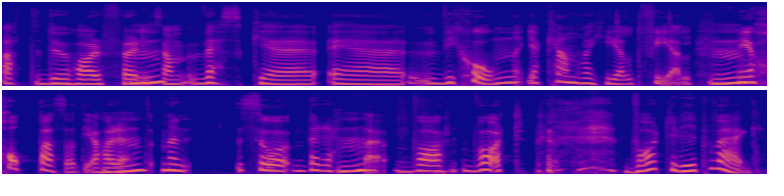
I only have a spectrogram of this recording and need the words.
att du har för Mm. liksom, väskvision. Eh, vision. jag kan ha helt fel, Mm. men jag hoppas att jag har rätt. Men, så berätta, Mm. vart, vart, vart är vi på väg?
